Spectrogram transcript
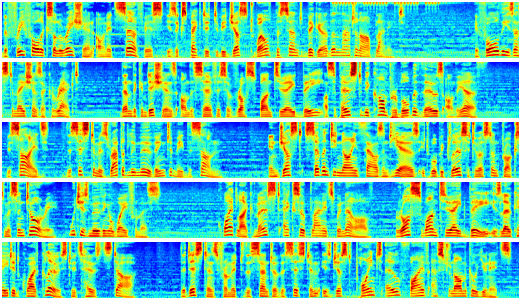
The freefall acceleration on its surface is expected to be just 12% bigger than that on our planet. If all these estimations are correct, then the conditions on the surface of Ross 128b are supposed to be comparable with those on the Earth. Besides, the system is rapidly moving to meet the Sun. In just 79,000 years it will be closer to us than Proxima Centauri, which is moving away from us. Quite like most exoplanets we know of, Ross 128b is located quite close to its host star. The distance from it to the center of the system is just 0.05 astronomical units,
